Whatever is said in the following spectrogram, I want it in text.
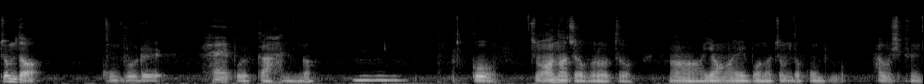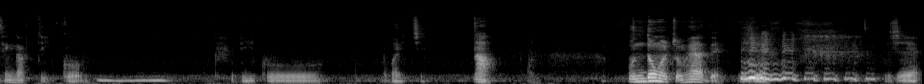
좀 더 공부를 해볼까 하는 거. 음, 있고 좀 언어적으로도 어 영어 일본어 좀 더 공부하고 싶은 생각도 있고. 음, 그리고 뭐가 있지? 아 운동을 좀 해야 돼. 이제, 이제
